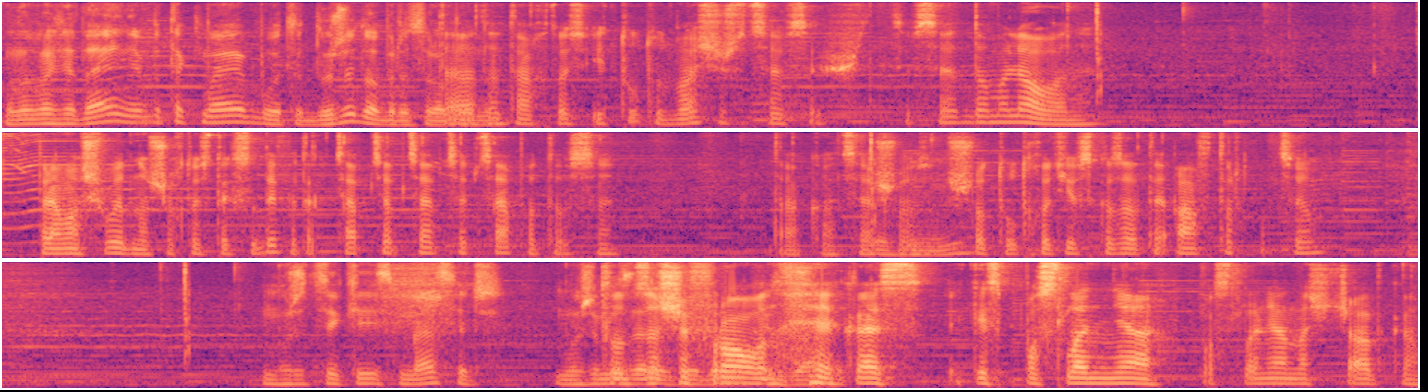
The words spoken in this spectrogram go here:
Воно виглядає, ніби так має бути. Дуже добре зроблено. Так, так, так, хтось. І тут, тут бачиш, це все, це все домальоване. Прямо ж видно, що хтось так сидив і так цяп цяп цяп цяп цяп то все. Так, а це що, що тут хотів сказати автор цим? Може, це якийсь меседж? Може, Тут зашифроване якесь, якесь послання, послання нащадкам.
